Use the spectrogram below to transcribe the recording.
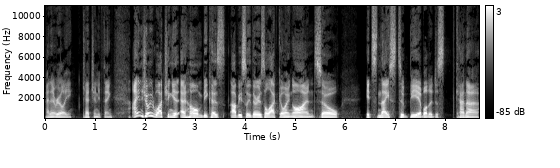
I didn't really catch anything. I enjoyed watching it at home because obviously there is a lot going on. So it's nice to be able to just kind of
